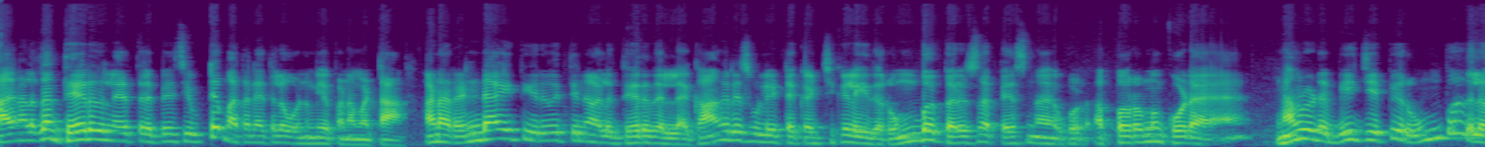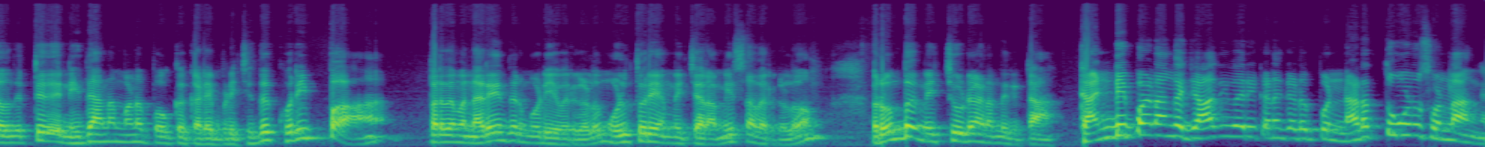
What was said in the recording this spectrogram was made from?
அதனாலதான் தேர்தல் நேரத்துல பேசிவிட்டு மத்த நேரத்துல ஒண்ணுமே பண்ண மாட்டான். ஆனா ரெண்டாயிரத்தி இருபத்தி நாலு தேர்தலில் காங்கிரஸ் உள்ளிட்ட கட்சிகள் இதை ரொம்ப பெருசா பேசின அப்புறமும் கூட நம்மளோட பிஜேபி ரொம்ப அதுல வந்துட்டு நிதானமான போக்கு கடைபிடிச்சது. குறிப்பா பிரதமர் நரேந்திர மோடி அவர்களும் உள்துறை அமைச்சர் அமித்ஷா அவர்களும் ரொம்ப மெச்சூர்டா நடந்துக்கிட்டான் கண்டிப்பா நாங்க ஜாதி வாரி கணக்கெடுப்பு நடத்துவோம்னு சொன்னாங்க.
